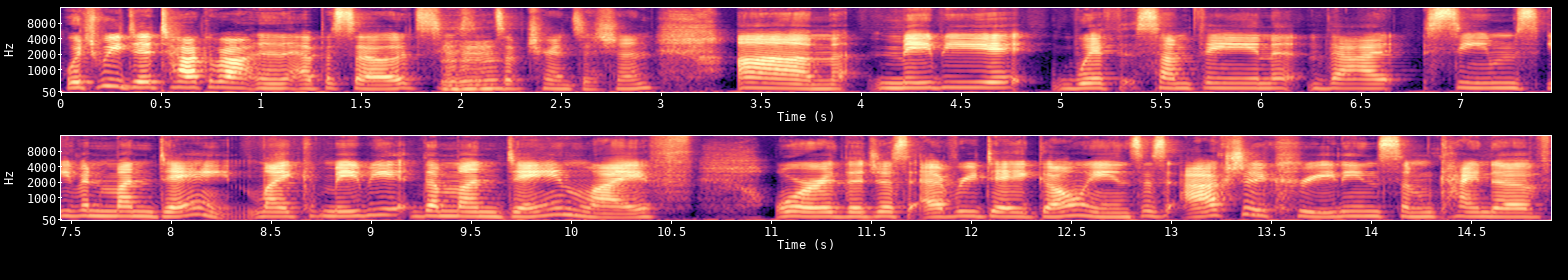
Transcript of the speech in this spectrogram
which we did talk about in an episode, seasons mm-hmm. of transition. Um, maybe with something that seems even mundane, like maybe the mundane life or the just everyday goings is actually creating some kind of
